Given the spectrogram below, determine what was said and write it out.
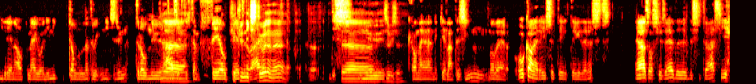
iedereen haalt mij gewoon in. Ik kan letterlijk niks doen. Terwijl nu ja. Haas heeft echt een veel betere Je kunt niks tonen, hè. Uh, dus uh, nu sowieso. kan hij een keer laten zien dat hij ook kan racen tegen, tegen de rest. Ja, zoals je zei, de, de situatie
